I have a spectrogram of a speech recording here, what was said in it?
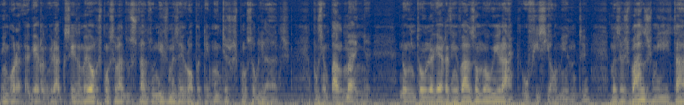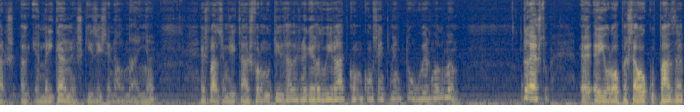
embora a guerra do Iraque seja a maior responsabilidade dos Estados Unidos, mas a Europa tem muitas responsabilidades. Por exemplo, a Alemanha não entrou na guerra de invasão ao Iraque oficialmente, mas as bases militares americanas que existem na Alemanha, as bases militares foram utilizadas na guerra do Iraque com o consentimento do governo alemão. De resto, a, a Europa está ocupada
